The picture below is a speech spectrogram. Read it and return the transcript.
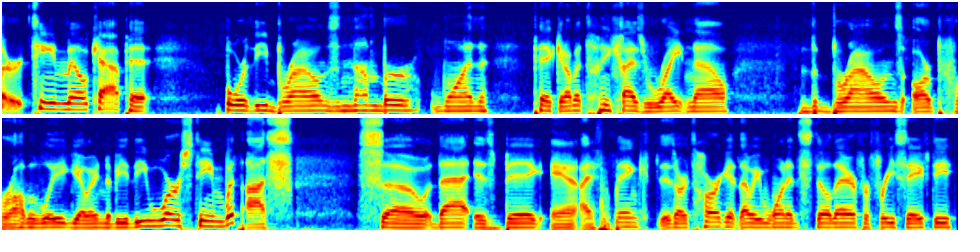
13 mil cap hit for the Browns' number one pick. And I'm going to tell you guys right now, the Browns are probably going to be the worst team with us. So that is big, and I think is our target that we wanted still there for free safety.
